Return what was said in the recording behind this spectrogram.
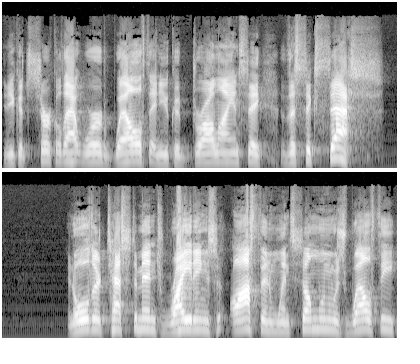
And you could circle that word wealth and you could draw a line and say the success. In Older Testament writings, often when someone was wealthy,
